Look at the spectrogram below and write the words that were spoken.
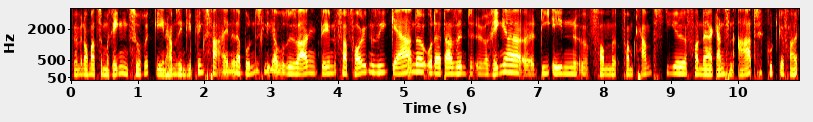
wenn wir nochmal zum Ringen zurückgehen, haben Sie einen Lieblingsverein in der Bundesliga, wo Sie sagen, den verfolgen Sie gerne oder da sind Ringer, die Ihnen vom, vom Kampfstil, von der ganzen Art gut gefallen?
